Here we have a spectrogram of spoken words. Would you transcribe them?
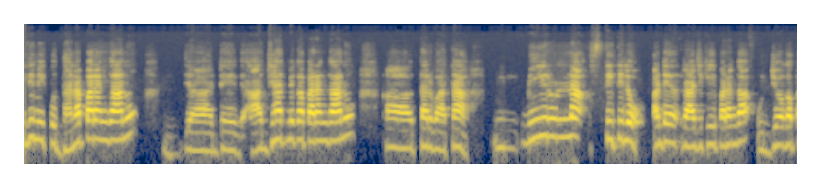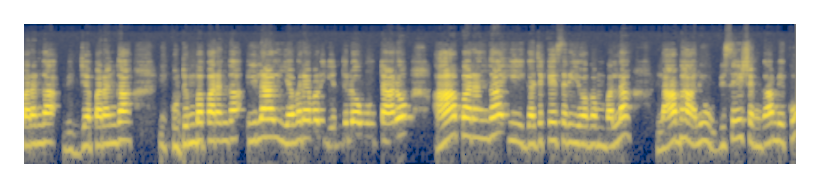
ఇది మీకు ధనపరంగాను అంటే ఆధ్యాత్మిక పరంగాను తర్వాత మీరున్న స్థితిలో అంటే రాజకీయ పరంగా ఉద్యోగ పరంగా విద్య పరంగా ఈ కుటుంబ పరంగా ఇలా ఎవరెవరు ఎందులో ఉంటారో ఆ పరంగా ఈ గజకేసరి యోగం వల్ల లాభాలు విశేషంగా మీకు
